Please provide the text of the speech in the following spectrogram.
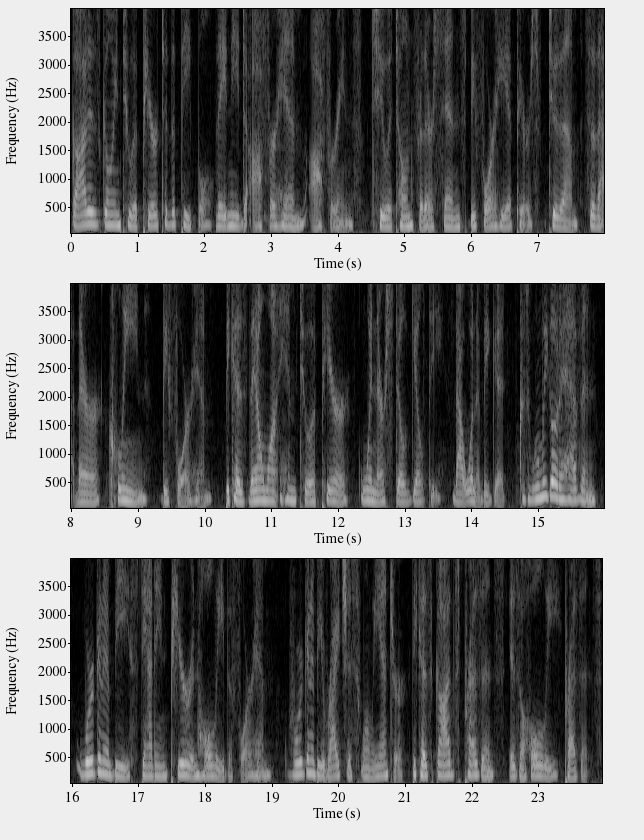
God is going to appear to the people. They need to offer him offerings to atone for their sins before he appears to them so that they're clean before him because they don't want him to appear when they're still guilty. That wouldn't be good. Because when we go to heaven, we're going to be standing pure and holy before him we're going to be righteous when we enter because God's presence is a holy presence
